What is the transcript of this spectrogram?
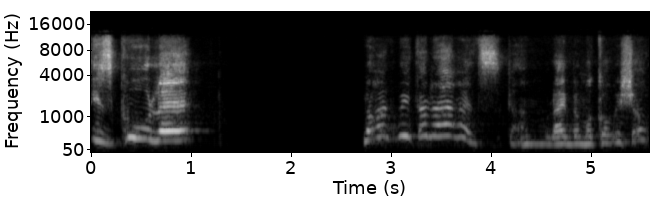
ותזכו ל... לא רק בעיתון הארץ, גם אולי במקור ראשון,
